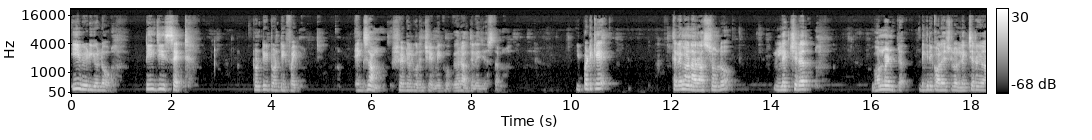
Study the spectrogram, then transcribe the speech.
ఈ వీడియోలో TG CET twenty twenty five exam schedule గురించి మీకు వివరాలు తెలియజేస్తాను ఇప్పటికే తెలంగాణ రాష్ట్రంలో లెక్చరర్ గవర్నమెంట్ డిగ్రీ కాలేజ్లో లెక్చరర్గా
